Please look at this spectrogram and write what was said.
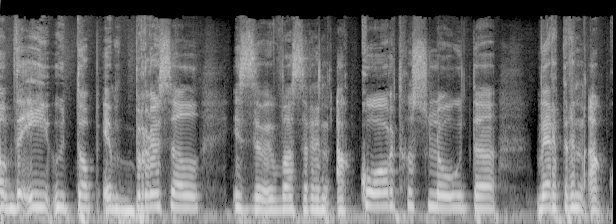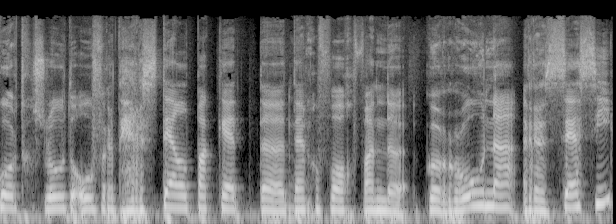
Op de EU-top in Brussel is was er een akkoord gesloten. Werd er een akkoord gesloten over het herstelpakket uh, ten gevolge van de coronarecessie.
